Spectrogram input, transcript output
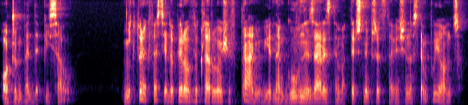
O czym będę pisał? Niektóre kwestie dopiero wyklarują się w praniu, jednak główny zarys tematyczny przedstawia się następująco.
